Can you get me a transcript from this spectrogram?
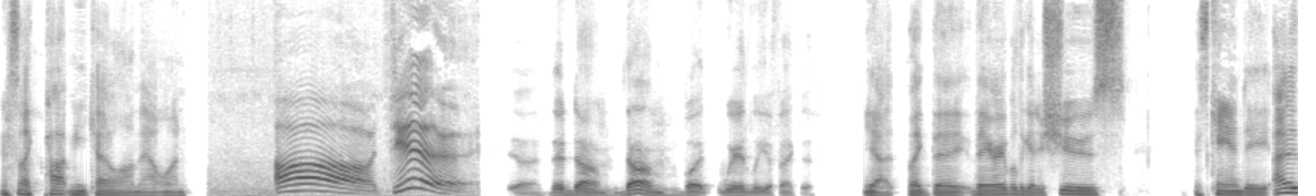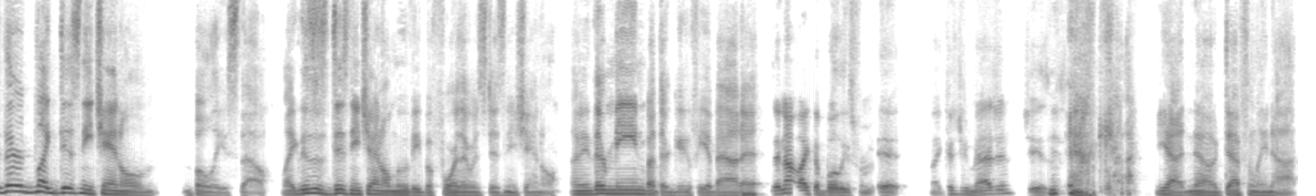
It's like pop me kettle on that one. Oh, dude. Yeah, they're dumb, dumb, but weirdly effective. Yeah, like they they're able to get his shoes, his candy. I, they're like Disney Channel bullies, though. Like this is Disney Channel movie before there was Disney Channel. I mean, they're mean, but they're goofy about it. They're not like the bullies from It. Like, could you imagine? Jesus. God. Yeah, no, definitely not.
